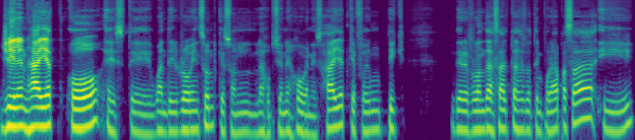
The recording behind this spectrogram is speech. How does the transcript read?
Jalen Hyatt o este Wandy Robinson, que son las opciones jóvenes. Hyatt, que fue un pick de rondas altas de la temporada pasada, y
